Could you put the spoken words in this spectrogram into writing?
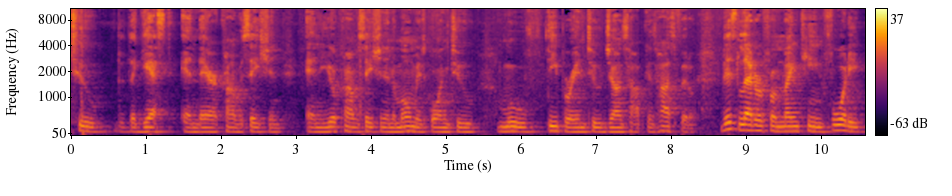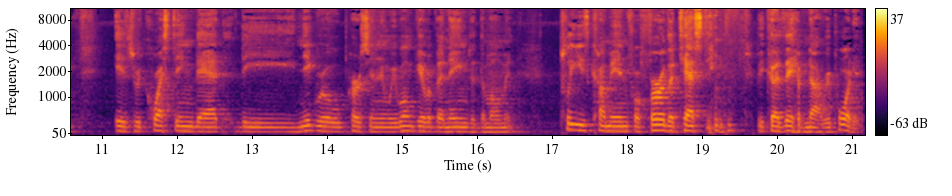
to the guest and their conversation. And your conversation in a moment is going to move deeper into Johns Hopkins Hospital. This letter from 1940 is requesting that the Negro person, and we won't give up their names at the moment, please come in for further testing because they have not reported.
